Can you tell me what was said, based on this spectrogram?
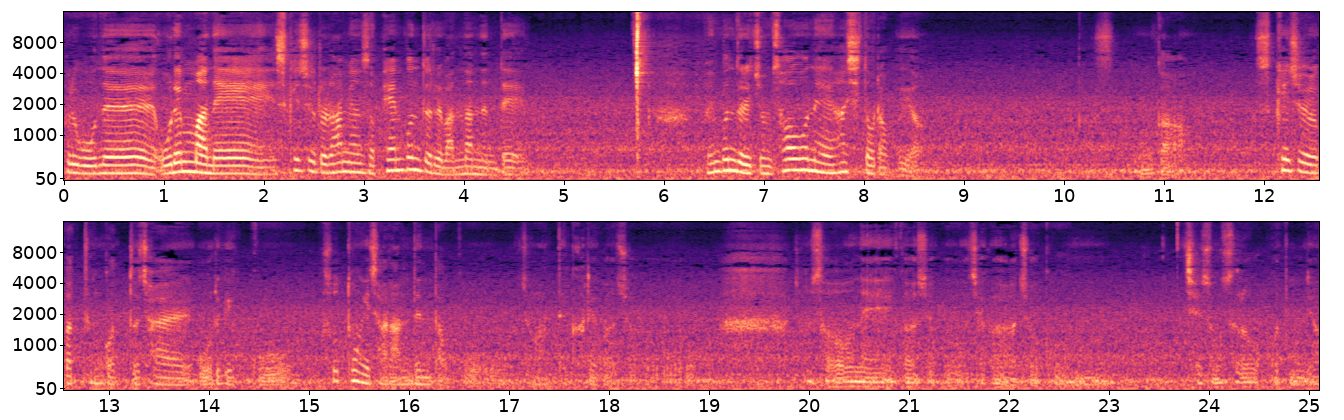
그리고 오늘 오랜만에 스케줄을 하면서 팬분들을 만났는데 팬분들이 좀 서운해 하시더라고요. 뭔가 스케줄 같은 것도 잘 모르겠고 소통이 잘 안 된다고 저한테 그래가지고 좀 서운해가지고 제가 조금 죄송스러웠거든요.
